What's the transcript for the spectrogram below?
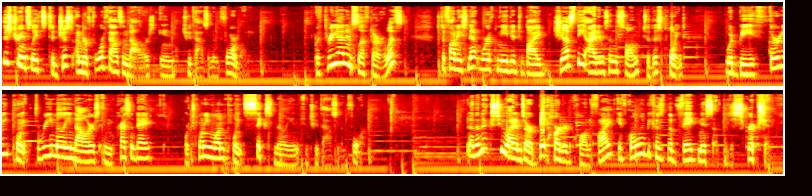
This translates to just under $4,000 in 2004 money. With three items left on our list, Stefani's net worth needed to buy just the items in the song to this point would be $30.3 million in present day or 21.6 million in 2004. Now, the next two items are a bit harder to quantify, if only because of the vagueness of the description.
